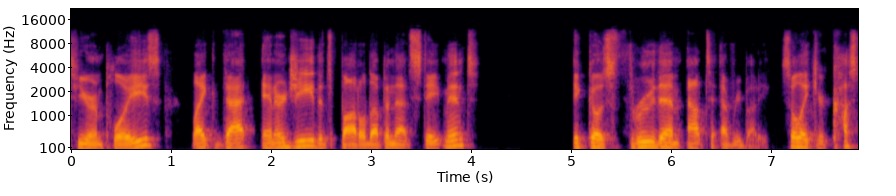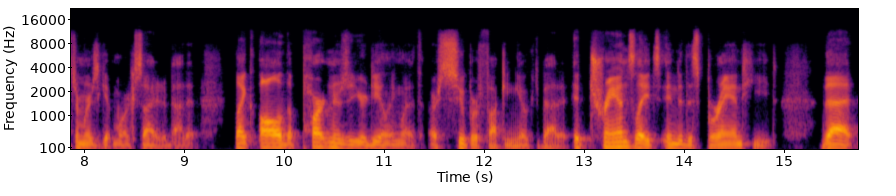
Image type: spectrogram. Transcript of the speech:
to your employees, like that energy that's bottled up in that statement it goes through them out to everybody. So like your customers get more excited about it. Like all the partners that you're dealing with are super fucking yoked about it. It translates into this brand heat that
